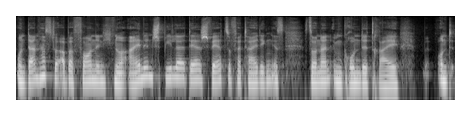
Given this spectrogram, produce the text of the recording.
Und dann hast du aber vorne nicht nur einen Spieler, der schwer zu verteidigen ist, sondern im Grunde drei. Und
